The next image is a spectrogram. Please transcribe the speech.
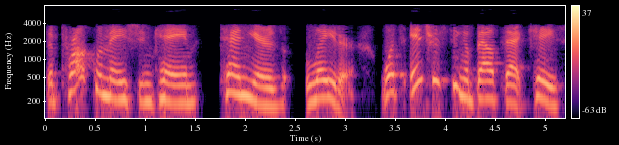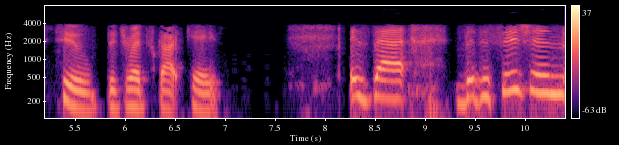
The proclamation came 10 years later. What's interesting about that case, too, the Dred Scott case, is that the decision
